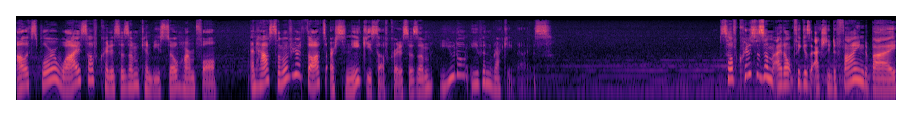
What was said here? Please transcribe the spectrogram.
I'll explore why self criticism can be so harmful and how some of your thoughts are sneaky self criticism you don't even recognize self criticism, I don't think, is actually defined by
